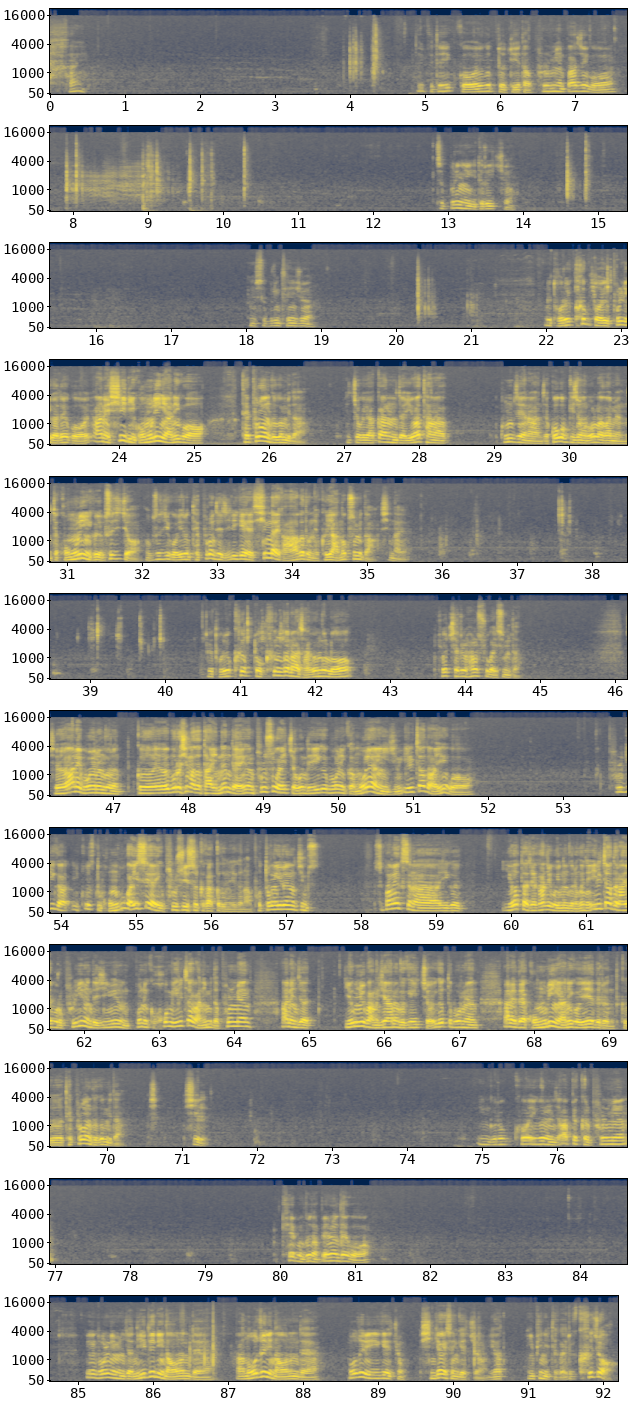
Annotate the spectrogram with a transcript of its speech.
이렇게 돼 있고 이것도 뒤에 다 풀면 빠지고. 스프링이 들어있죠? 이 스프링 텐션. 도르컵도 이 분리가 되고 안에 실이 고무링이 아니고 테프론 그겁니다 이쪽에 약간 이제 이와타나 군제나 이제 고급 기종으로 올라가면 이제 고무링이 거의 없어지죠. 없어지고 이런 테프론 재질 이게 신나에 강하거든요. 거의 안 녹습니다. 신나에. 도료컵도 큰 거나 작은 걸로 교체를 할 수가 있습니다. 저 안에 보이는 거는 그 에브로시마다 다 있는데 이건 풀 수가 있죠. 근데 이거 보니까 모양이 지금 일자도 아니고 풀기가 이것도 공구가 있어야 이거 풀 수 있을 것 같거든요. 이거나 보통 이런 지금 스파맥스나 이거 이었다 제가 가지고 있는 거는 그냥 일자 드라이브로 풀리는데 지금 보니까 홈이 일자가 아닙니다. 풀면 안에 이제 역류 방지하는 그게 있죠. 이것도 보면 안에 내가 고무링이 아니고 얘들은 그 테프론 그겁니다. 시- 실. 이 그렇고 이거를 이제 앞에 걸 풀면 캡은 그냥 빼면 되고 이걸 돌리면 이제 니들이 나오는데 아 노즐이 나오는데 노즐이 이게 좀 신기하게 생겼죠. 이 인피니트가 이렇게 크죠?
